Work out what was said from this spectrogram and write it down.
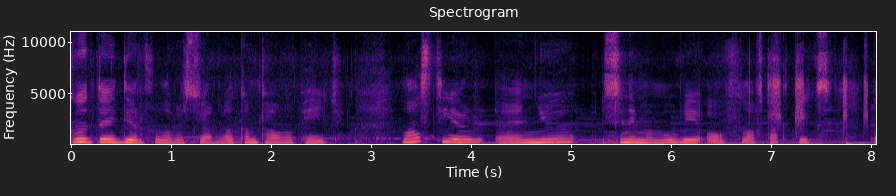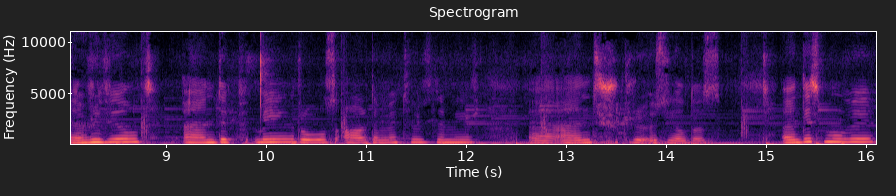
Good day, dear followers. Welcome to our page. Last year, a new cinema movie of Love Tactics uh, revealed, and the main roles are Demet Özdemir uh, and Şükrü Özyıldız. Uh, this movie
